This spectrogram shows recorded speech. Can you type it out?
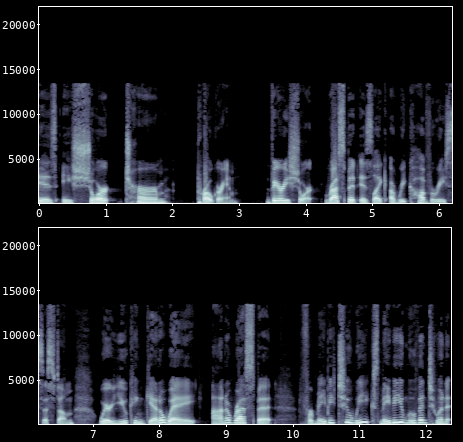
is a short term program, very short. Respite is like a recovery system where you can get away on a respite for maybe two weeks. Maybe you move into an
